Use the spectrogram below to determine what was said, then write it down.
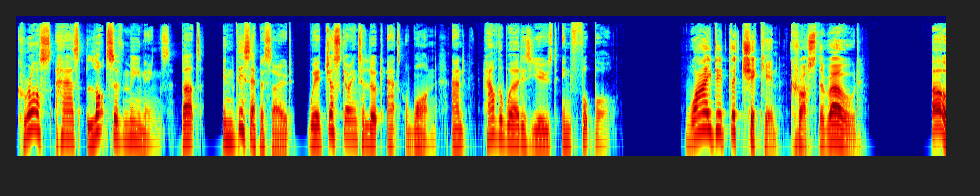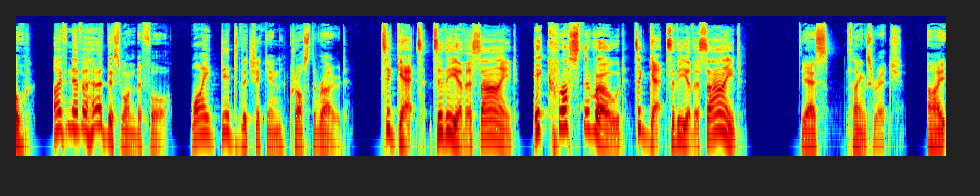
Cross has lots of meanings, but in this episode, we're just going to look at one and how the word is used in football. Why did the chicken cross the road? Oh, I've never heard this one before. Why did the chicken cross the road? To get to the other side. It crossed the road to get to the other side. Yes, thanks, Rich. I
